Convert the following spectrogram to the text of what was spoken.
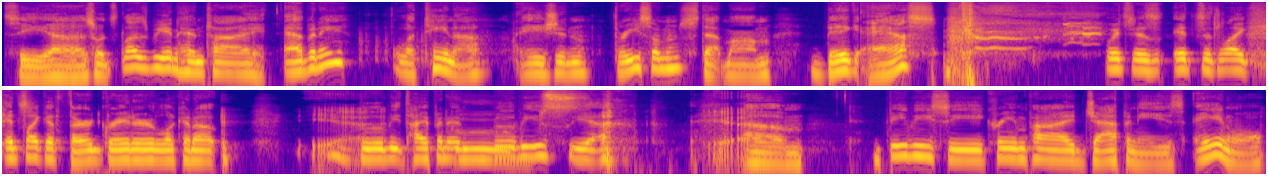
See, uh, so it's lesbian hentai, ebony, Latina, Asian, threesome, stepmom, big ass, which is it's just like it's like a third grader looking up Yeah. booby typing in boobies. Yeah. Yeah. Um, BBC, cream pie, Japanese, anal,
